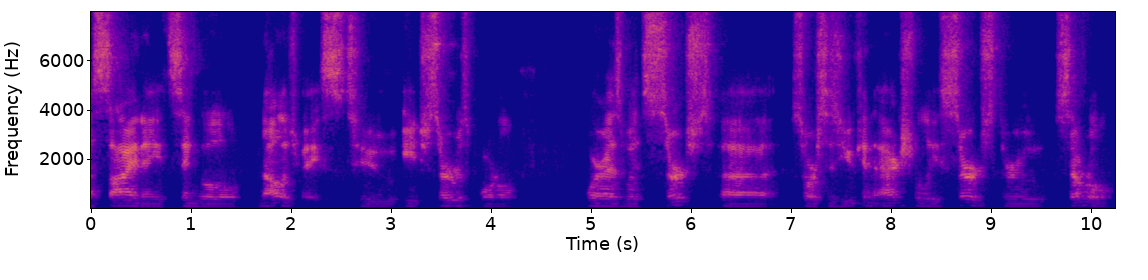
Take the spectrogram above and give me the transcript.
assign a single knowledge base to each service portal. Whereas with search uh, sources, you can actually search through several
